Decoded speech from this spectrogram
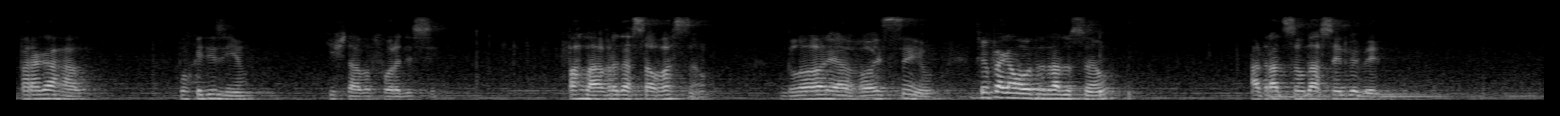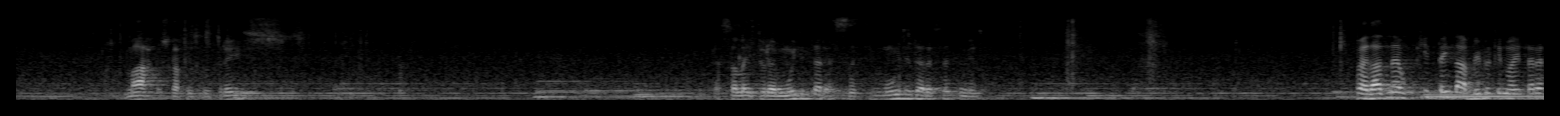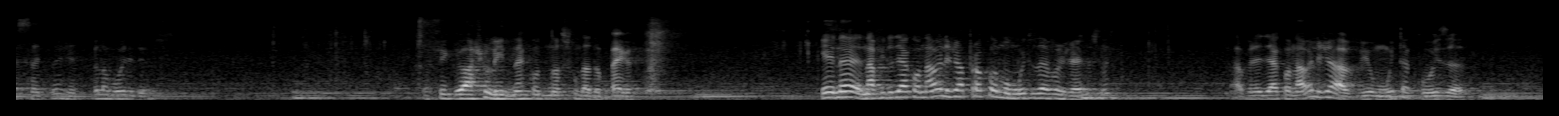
para agarrá-lo, porque diziam que estava fora de si. Palavra da salvação. Glória a vós, Senhor. Deixa eu pegar uma outra tradução. A tradução da CNBB. Marcos capítulo 3. Essa leitura é muito interessante, muito interessante mesmo. Na verdade, não é o que tem da Bíblia que não é interessante, né, gente? Pelo amor de Deus. Eu, fico, eu acho lindo, né, quando o nosso fundador pega. E né, na vida diaconal ele já proclamou muitos evangelhos, né? Na vida diaconal ele já viu muita coisa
